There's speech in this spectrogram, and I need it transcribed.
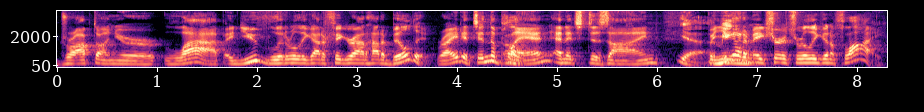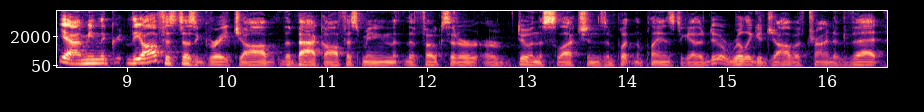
dropped on your lap, and you've literally got to figure out how to build it. Right? It's in the oh. plan and it's designed. Yeah, but I you got to make sure it's really going to fly. Yeah, I mean the the office does a great job. The back office, meaning the, the folks that are, are doing the selections and putting the plans together, do a really good job of trying to vet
